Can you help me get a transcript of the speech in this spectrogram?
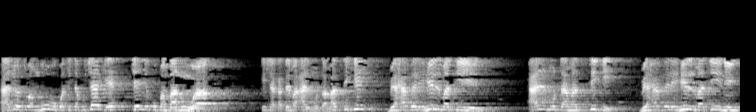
aliyotoa nguvu kwa kitabu chake chenye kupambanua. Kisha akasema almutamassiki bihablihi almatin. Almutamassiki bihablihi almatin.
